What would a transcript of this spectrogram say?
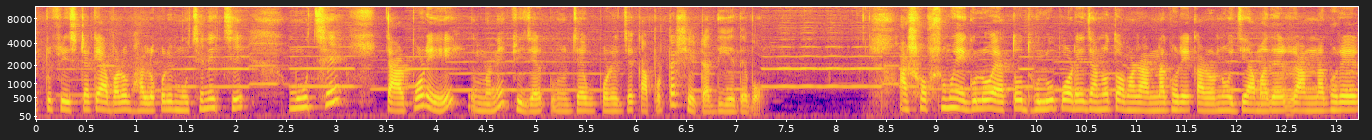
একটু ফ্রিজটাকে আবারও ভালো করে মুছে নিচ্ছি। মুছে তারপরে মানে ফ্রিজের যে উপরের যে কাপড়টা, সেটা দিয়ে দেবো। আর সবসময় এগুলো এত ধুলো পড়ে জানো তো আমার রান্নাঘরে। কারণ ওই যে আমাদের রান্নাঘরের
